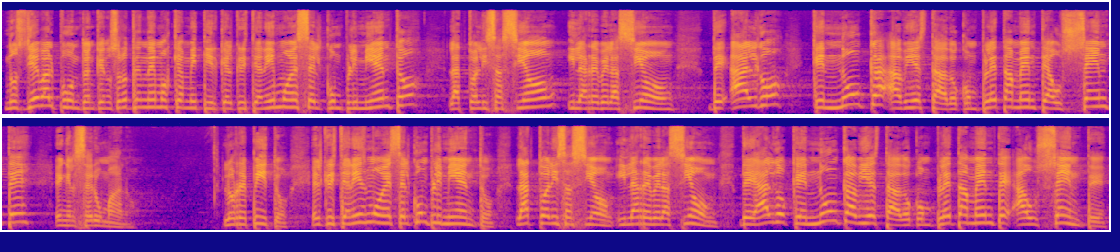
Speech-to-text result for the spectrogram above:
nos lleva al punto en que nosotros tenemos que admitir que el cristianismo es el cumplimiento, la actualización y la revelación de algo que nunca había estado completamente ausente en el ser humano. Lo repito, el cristianismo es el cumplimiento, la actualización y la revelación de algo que nunca había estado completamente ausente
